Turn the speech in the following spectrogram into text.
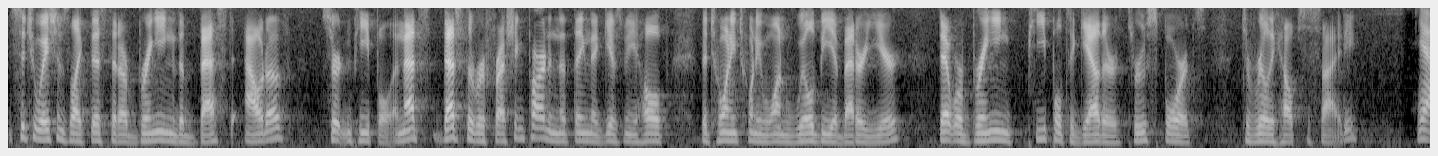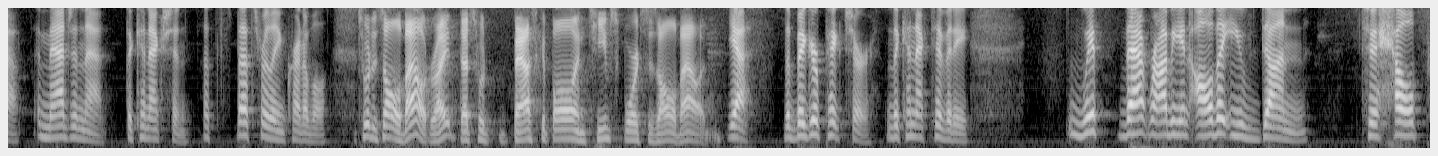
situations like this that are bringing the best out of certain people, and that's that's the refreshing part and the thing that gives me hope that 2021 will be a better year. That we're bringing people together through sports to really help society. Yeah, imagine that the connection. That's that's really incredible. That's what it's all about, right? That's what basketball and team sports is all about. Yes, the bigger picture, the connectivity. With that, Robbie, and all that you've done to help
